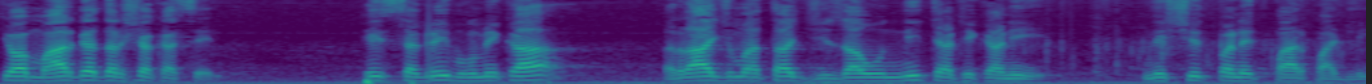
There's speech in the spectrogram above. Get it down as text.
किंवा मार्गदर्शक असेल ही सगळी भूमिका राजमाता जिजाऊंनी त्या ठिकाणी निश्चितपणे पार पाडली.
